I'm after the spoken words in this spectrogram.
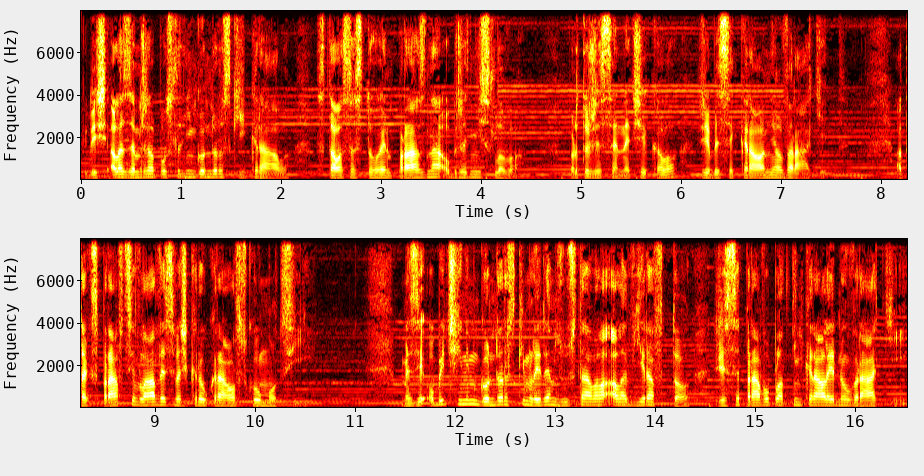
Když ale zemřel poslední gondorský král, stala se z toho jen prázdná obřední slova, protože se nečekalo, že by se král měl vrátit. A tak správci vládli s veškerou královskou mocí. Mezi obyčejným gondorským lidem zůstávala ale víra v to, že se právoplatný král jednou vrátí.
